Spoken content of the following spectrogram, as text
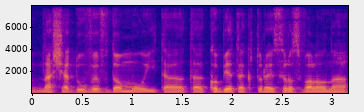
nasiadówy w domu i ta, ta kobieta, która jest rozwalona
